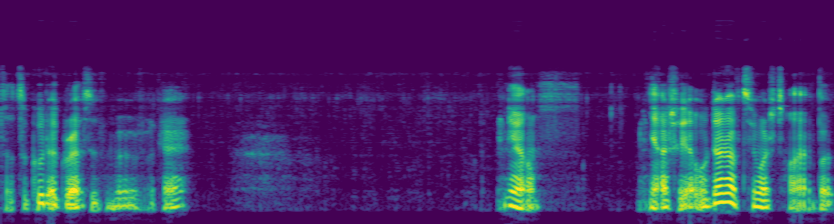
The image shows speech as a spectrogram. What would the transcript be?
So it's a good aggressive move, okay? Yeah. Yeah, actually, yeah, we don't have too much time, but...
